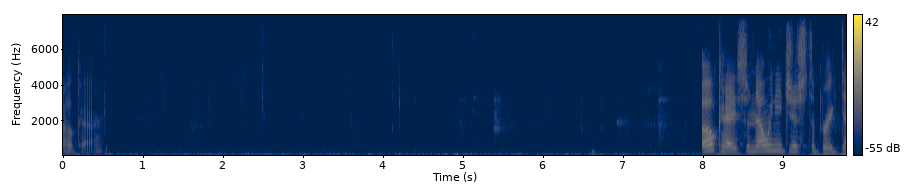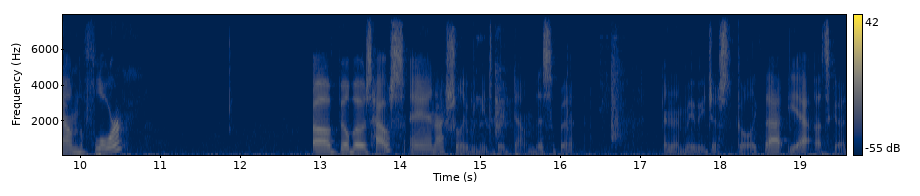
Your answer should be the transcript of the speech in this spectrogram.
Okay. Okay, so now we need just to break down the floor of Bilbo's house. And actually, we need to break down this a bit. And then maybe just go like that. Yeah, that's good.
